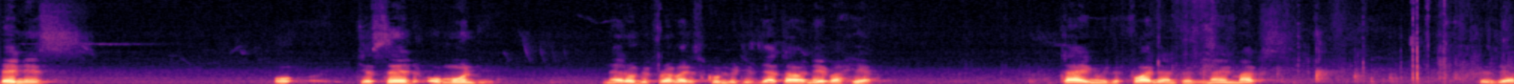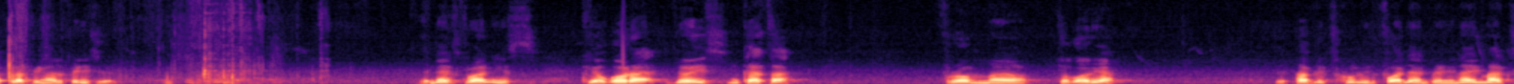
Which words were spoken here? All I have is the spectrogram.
Benis o- Chesed Omondi, Nairobi Primary School, which is just our neighbor here, tying with the 429 marks. Since they are clapping, I'll finish them. The next one is Kiogora Joyce Nkatha from uh, Chogoria, the public school with 429 marks.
